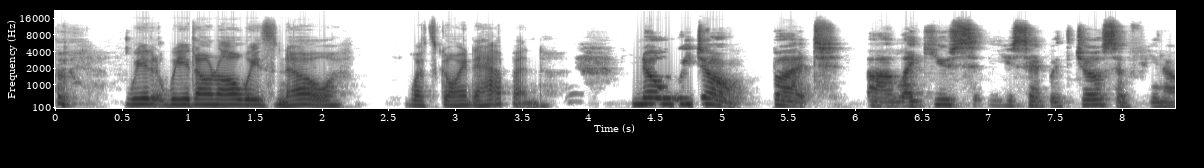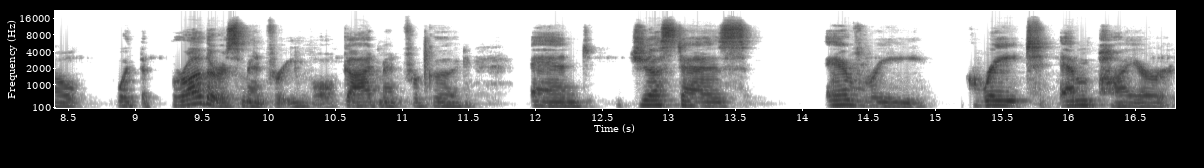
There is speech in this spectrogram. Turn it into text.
we we don't always know what's going to happen. No, we don't. But uh, like you you said with Joseph, you know what the brothers meant for evil, God meant for good, and just as every great empire,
